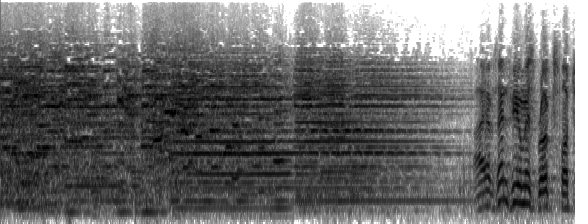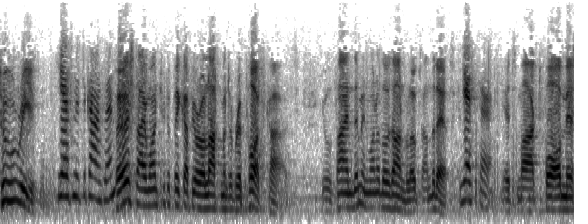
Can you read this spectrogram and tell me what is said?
I have sent for you, Miss Brooks, for two reasons. Yes, Mr. Conklin? First, I want you to pick up your allotment of report cards. You'll find them in one of those envelopes on the desk. Yes, sir. It's marked for Miss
